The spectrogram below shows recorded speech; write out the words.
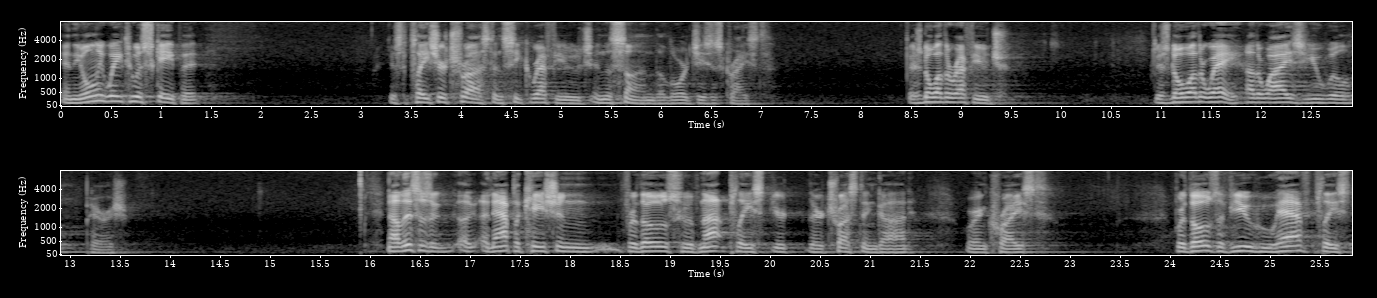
And the only way to escape it is to place your trust and seek refuge in the Son, the Lord Jesus Christ. There's no other refuge. There's no other way. Otherwise, you will perish. Now, this is a, a, an application for those who have not placed your, their trust in God or in Christ. For those of you who have placed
